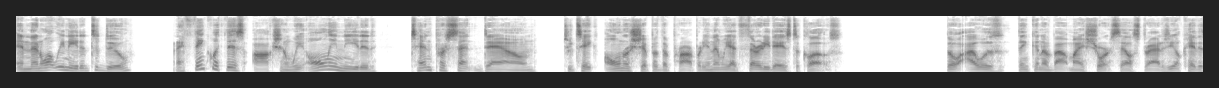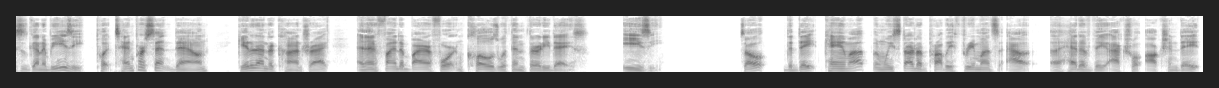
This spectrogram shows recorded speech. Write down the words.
And then what we needed to do, and I think with this auction, we only needed 10% down to take ownership of the property, and then we had 30 days to close. So I was thinking about my short sale strategy. Okay, this is going to be easy. Put 10% down, get it under contract, and then find a buyer for it and close within 30 days. Easy. So the date came up, and we started probably three months out ahead of the actual auction date.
